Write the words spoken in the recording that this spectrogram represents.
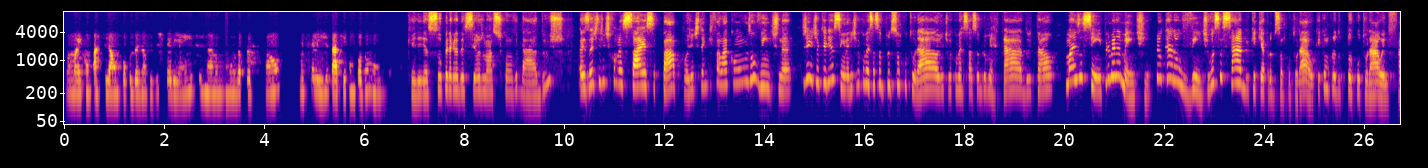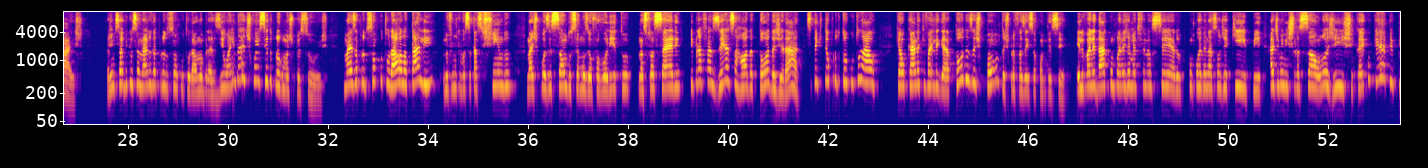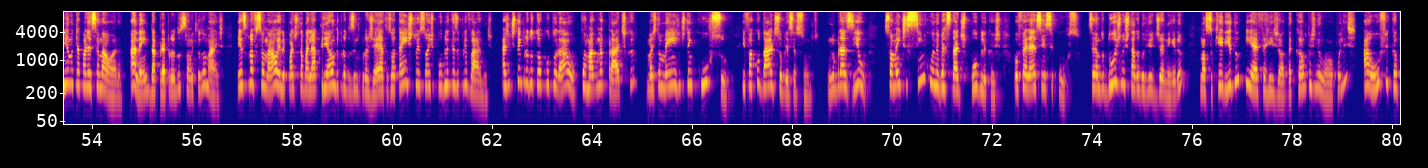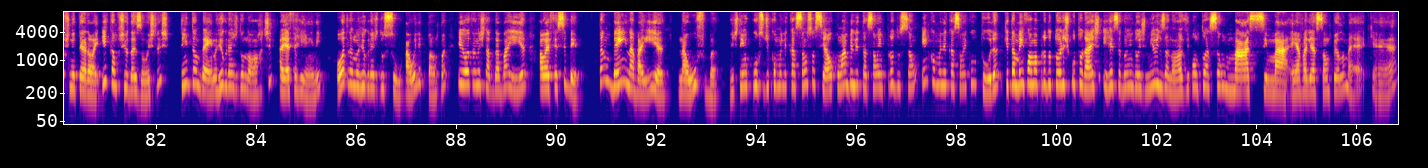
Vamos aí compartilhar um pouco das nossas experiências né, no mundo da produção. Muito feliz de estar aqui com todo mundo. Queria super agradecer aos nossos convidados. Mas antes da gente começar esse papo, a gente tem que falar com os ouvintes, né? Gente, eu queria assim, né? A gente vai conversar sobre produção cultural, a gente vai conversar sobre o mercado e tal. Mas assim, primeiramente, meu caro ouvinte, você sabe o que é produção cultural? O que um produtor cultural ele faz? A gente sabe que o cenário da produção cultural no Brasil ainda é desconhecido por algumas pessoas. Mas a produção cultural, ela tá ali, no filme que você está assistindo, na exposição do seu museu favorito, na sua série. E para fazer essa roda toda girar, você tem que ter o produtor cultural que é o cara que vai ligar todas as pontas para fazer isso acontecer. Ele vai lidar com planejamento financeiro, com coordenação de equipe, administração, logística e qualquer pepino que aparecer na hora, além da pré-produção e tudo mais. Esse profissional ele pode trabalhar criando e produzindo projetos ou até em instituições públicas e privadas. A gente tem produtor cultural formado na prática, mas também a gente tem curso e faculdade sobre esse assunto. No Brasil, somente cinco universidades públicas oferecem esse curso, sendo duas no estado do Rio de Janeiro, nosso querido IFRJ Campus Nilópolis, a UF Campus Niterói e Campus Rio das Ostras, tem também no Rio Grande do Norte a IFRN, outra no Rio Grande do Sul, a Unipampa, e outra no estado da Bahia, a UFSB. Também na Bahia, na UFBA, a gente tem o curso de comunicação social com habilitação em produção em comunicação e cultura, que também forma produtores culturais e recebeu em 2019 pontuação máxima em avaliação pelo MEC. É,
